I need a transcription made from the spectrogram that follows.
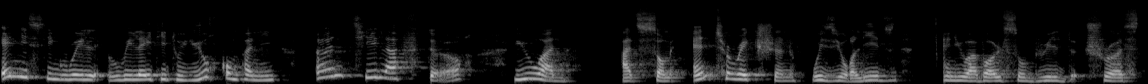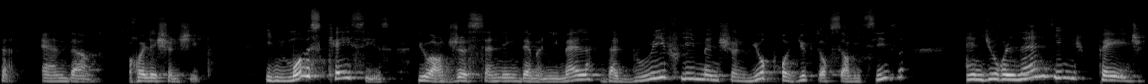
anything real, related to your company until after you had had some interaction with your leads and you have also built trust and uh, relationship. In most cases, you are just sending them an email that briefly mentions your product or services, and your landing page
